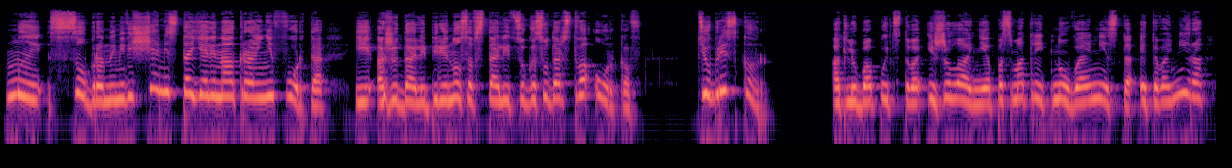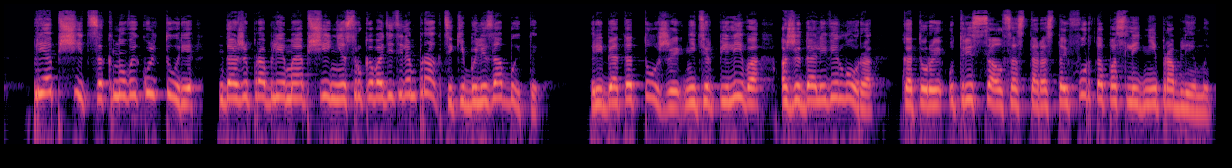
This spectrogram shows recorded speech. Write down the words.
мы с собранными вещами стояли на окраине форта и ожидали переноса в столицу государства орков – Тюбрискар. От любопытства и желания посмотреть новое место этого мира, приобщиться к новой культуре, даже проблемы общения с руководителем практики были забыты. Ребята тоже нетерпеливо ожидали Велора, который утрясал со старостой форта последние проблемы.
